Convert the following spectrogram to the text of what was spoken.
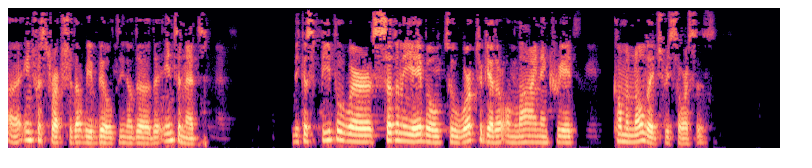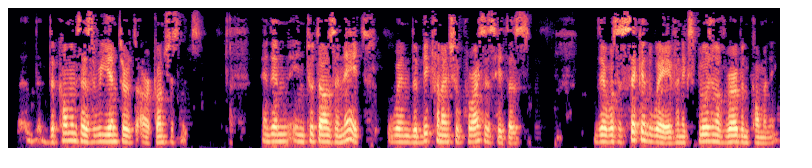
uh, infrastructure that we built, you know, the, the internet, because people were suddenly able to work together online and create common knowledge resources, the commons has re-entered our consciousness. And then in 2008, when the big financial crisis hit us, there was a second wave, an explosion of urban commoning.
